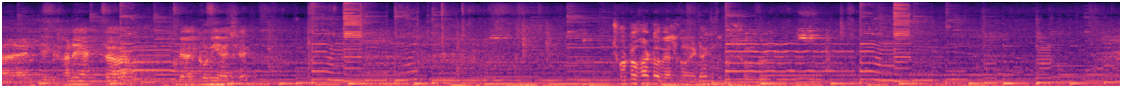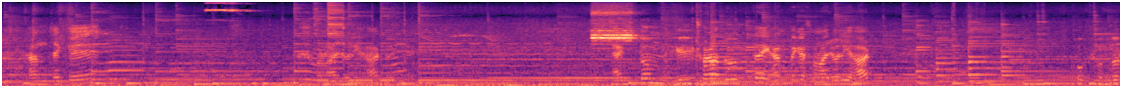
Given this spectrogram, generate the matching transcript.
আর এখানে একটা ব্যালকনি আছে। ছোটখাটো ব্যালকনিটা কিন্তু খুব সুন্দর। এখান থেকে সোনাঝুরি হাট একদম হিল ছড়া দূরত্বে এখান থেকে সোনাঝুরি হাট। খুব সুন্দর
